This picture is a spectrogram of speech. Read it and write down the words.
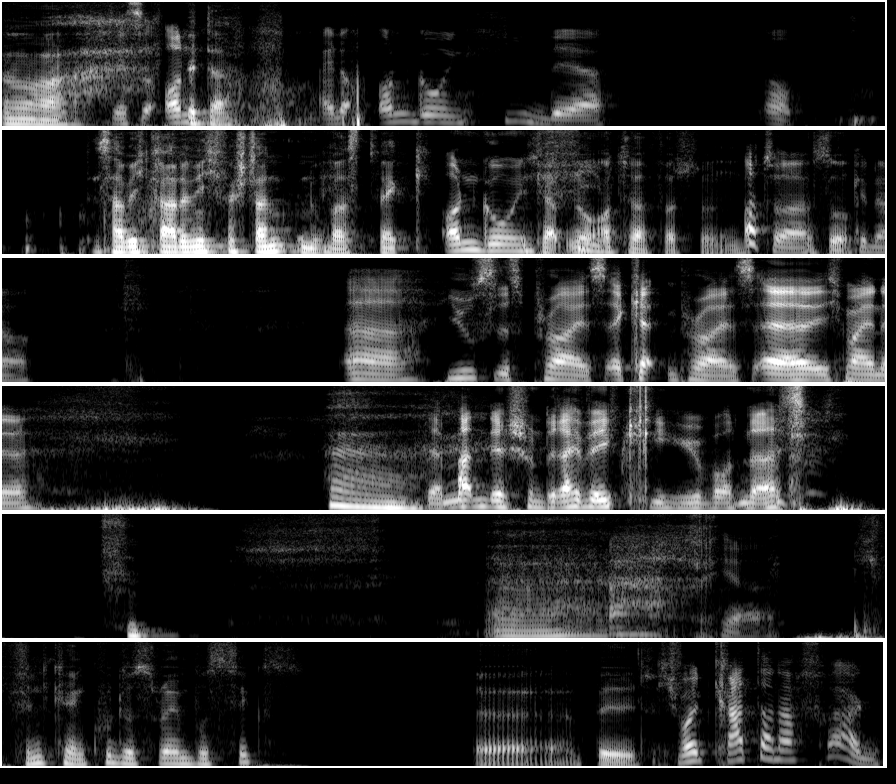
Oh, Das ist on, bitter. eine ongoing Theme der. Oh, Das habe ich gerade nicht verstanden. Du warst weg. ongoing Ich habe nur. Otter verstanden. Otter, Achso. genau. Ah, useless Price, äh, Captain Price. Äh, ich meine, der Mann, der schon drei Weltkriege gewonnen hat. Ach ja. Ich finde kein gutes Rainbow Six äh, Bild. Ich wollte gerade danach fragen.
